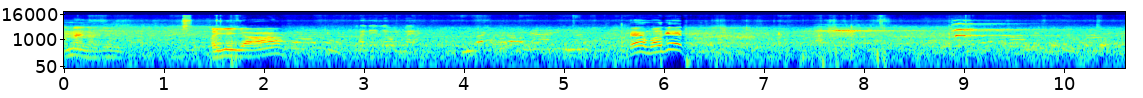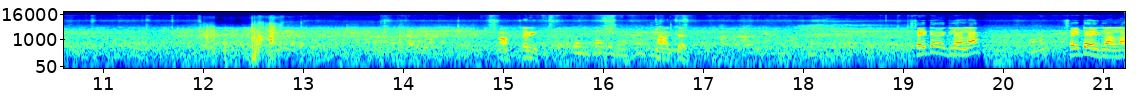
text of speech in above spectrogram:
அண்ணா ஐயா ஏ மகித். ஆ சரிங்க ஆ சரி. சைட்டாக வைக்கலாம்ல? சைட்டாக வைக்கலாம்ல?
